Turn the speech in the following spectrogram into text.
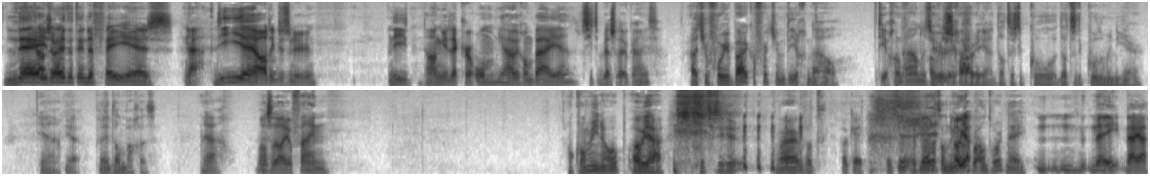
Nee, Dat- zo heet het in de VS. Nou ja, die eh, had ik dus nu. Die hang je lekker om. Die hou je gewoon bij je. Ziet er best leuk uit. Had je hem voor je buik of had je hem diagonaal? Diagonaal Over- Over natuurlijk. de schouder, ja. Dat is de, cool, dat is de coole manier. Ja, Ja, nee, dan mag het. ja. Was Ja. wel heel fijn. Hoe kwam je nou op? Oh ja. dat is, eh, maar wat... Oké. Heb, jij dat dan nu Oh ook ja. beantwoord? Nee. Nee, nou ja.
